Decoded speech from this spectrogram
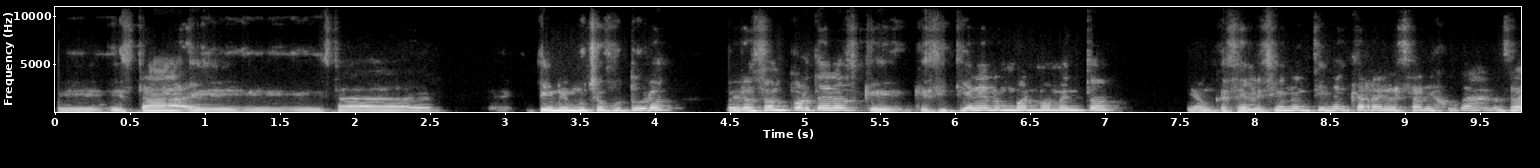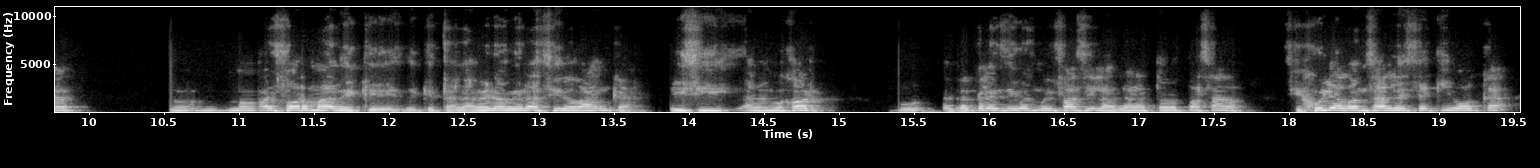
eh, está, está, tiene mucho futuro, pero son porteros que, que si tienen un buen momento y aunque se lesionen tienen que regresar y jugar, o sea, no, no hay forma de que, de que Talavera hubiera sido banca. Y si a lo mejor, es lo que les digo, es muy fácil hablar a todo pasado. Si Julio González se equivoca,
